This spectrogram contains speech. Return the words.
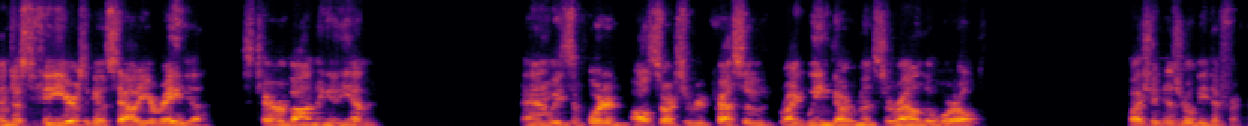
And just a few years ago, Saudi Arabia was terror bombing of Yemen. And we supported all sorts of repressive right wing governments around the world. Why should Israel be different?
